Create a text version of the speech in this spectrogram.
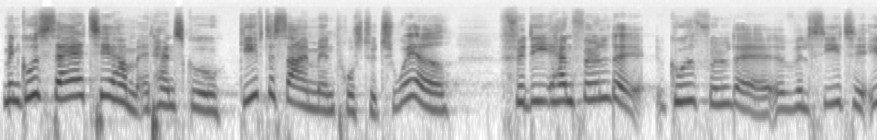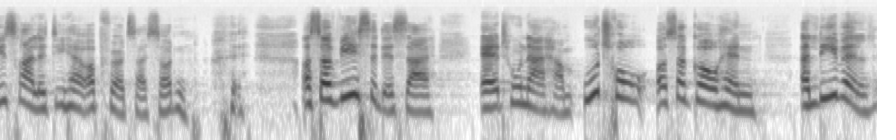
Men Gud sagde til ham, at han skulle gifte sig med en prostitueret, fordi han følte, Gud følte, øh, vil sige til Israel, at de har opført sig sådan. og så viser det sig, at hun er ham utro, og så går han alligevel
